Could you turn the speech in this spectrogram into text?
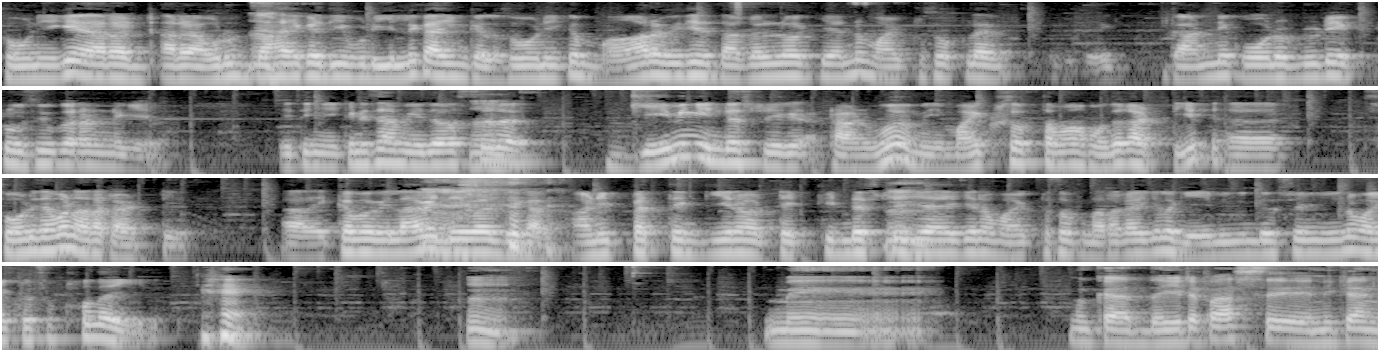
සෝනීක අර අර අවුරු දහයක දී ඩිල්ල අයින් කල සෝනික මාර විදිහ දගල්ලෝ කියන්න මයිකසොප්ල ගන්න කෝලට එක්ලෝසිව කරන්න කියලා. ඉතින් එක නිසා මේ දවස්සල ගේමින් ඉන්ඩස්ට්‍රියකට අනුව මේ මයිකසොප් තම හොඳ කට්ටිය සෝනි තම නර කට්ටිය. එකම වෙලා දේවල් දෙක අනි පත්තෙන් කියන ටෙක් ඉන්ඩස්ට්‍රිය කියන මයිකසොප් නරකයි කියලා ගේමින් ඉන්ඩස්ට්‍රිය මයිකසොප් හොඳයි මේ මොකක්ද ඊට පස්සේ නිකන්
